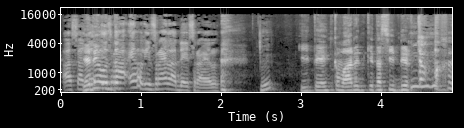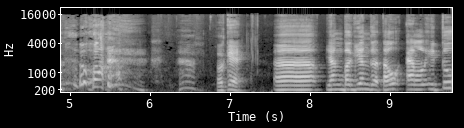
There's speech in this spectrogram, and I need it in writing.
asal Jadi Jadi untuk- Israel, Israel ada Israel. Hmm? Itu yang kemarin kita sindir. Cok. Oke, eh, yang bagi yang nggak tahu L itu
